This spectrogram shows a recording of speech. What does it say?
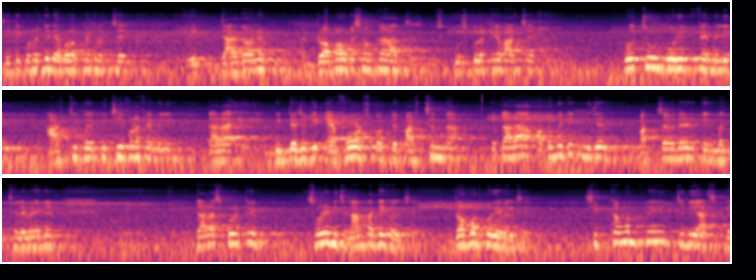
সেটি কোথা দিয়ে ডেভেলপমেন্ট হচ্ছে? যার কারণে ড্রপ আউটের সংখ্যা স্কুলের থেকে বাড়ছে। প্রচুর গরিব ফ্যামিলি আর্থিকভাবে পিছিয়ে পড়া ফ্যামিলি তারা বিদ্যা যদি অ্যাফোর্ড করতে পারছেন না, তো তারা অটোমেটিক নিজের বাচ্চাদের কিংবা ছেলে মেয়েদের তারা স্কুলের থেকে সরিয়ে নিচ্ছে নাম কাটিয়ে ফেলছে? ড্রপ আউট করিয়ে ফেলছে। শিক্ষামন্ত্রী যদি আজকে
